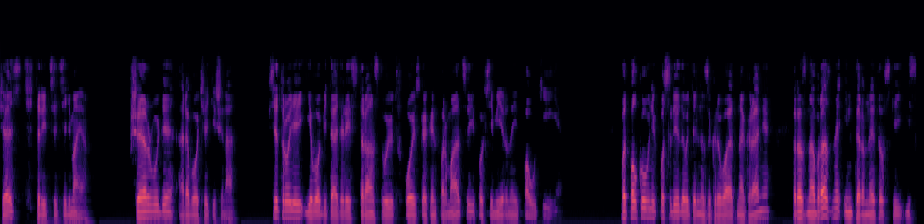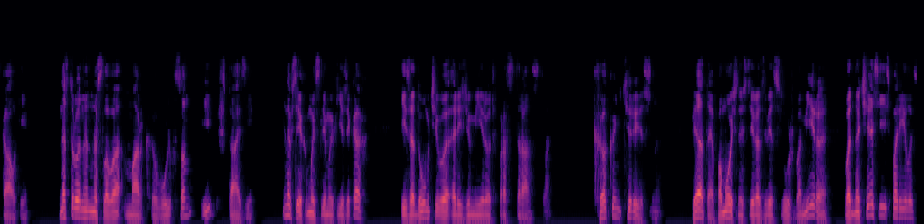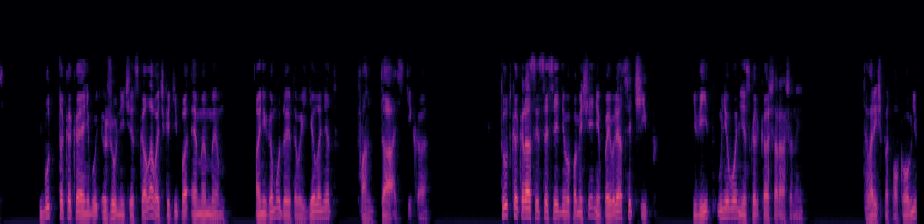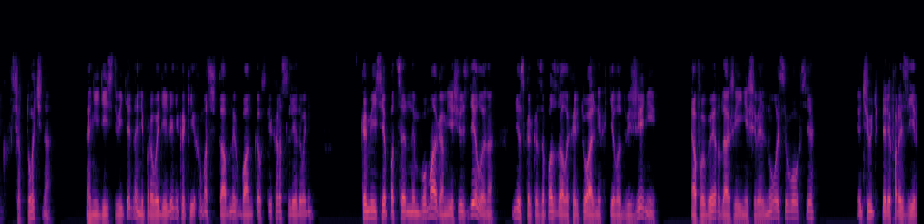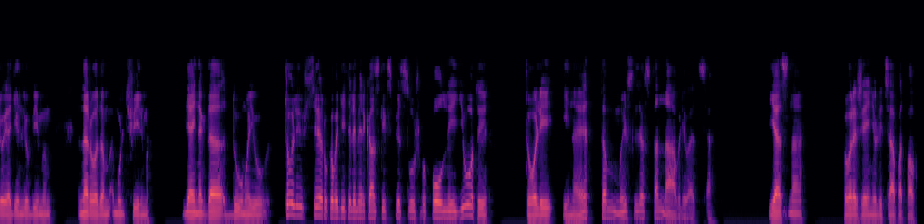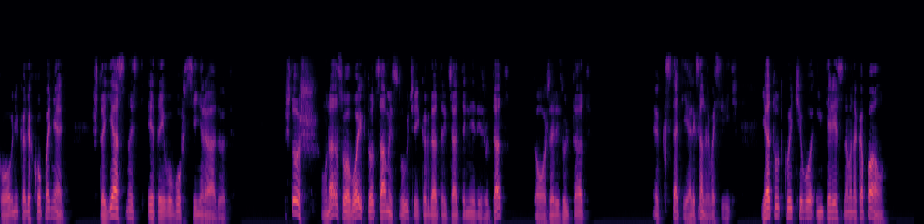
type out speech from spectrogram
Часть 37. В Шервуде рабочая тишина. Все трое его обитателей странствуют в поисках информации по всемирной паутине. Подполковник последовательно закрывает на экране разнообразные интернетовские искалки, настроенные на слова Марк Вульфсон и Штази на всех мыслимых языках и задумчиво резюмирует в пространство. Как интересно! Пятая по мощности разведслужба мира в одночасье испарилась, будто какая-нибудь жульническая лавочка типа МММ, а никому до этого и дела нет. Фантастика! Тут как раз из соседнего помещения появляется чип. Вид у него несколько ошарашенный. Товарищ подполковник, все точно. Они действительно не проводили никаких масштабных банковских расследований. Комиссия по ценным бумагам еще сделана несколько запоздалых ритуальных телодвижений, а ФБР даже и не шевельнулась вовсе. Чуть перефразируя один любимым народом мультфильм, я иногда думаю, то ли все руководители американских спецслужб полные идиоты, то ли и на это этом мысль останавливаться. Ясно. По выражению лица подполковника легко понять, что ясность это его вовсе не радует. Что ж, у нас у обоих тот самый случай, когда отрицательный результат тоже результат. Э, кстати, Александр Васильевич, я тут кое-чего интересного накопал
